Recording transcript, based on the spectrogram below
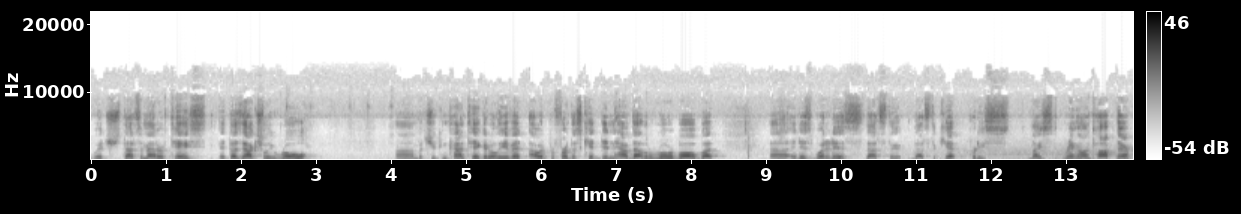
which that's a matter of taste. It does actually roll um, but you can kind of take it or leave it. I would prefer this kit didn't have that little roller ball but uh, it is what it is. That's the that's the kit. Pretty nice ring on top there.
